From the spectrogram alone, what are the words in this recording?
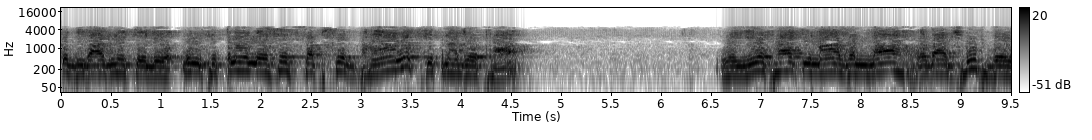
کو بگاڑنے کے لیے۔ ان فتنوں میں سے سب سے بھیانک فتنہ جو تھا، وہ یہ تھا کہ معذ اللہ خدا جھوٹ بول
